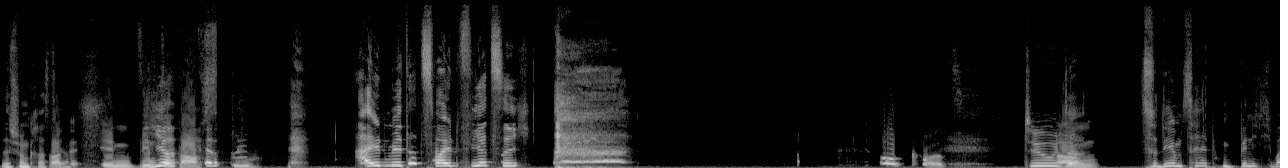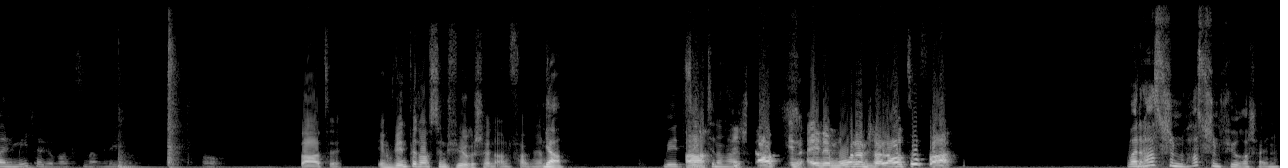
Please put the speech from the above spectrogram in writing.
Das ist schon krass. Warte, im Winter Hier, darfst äh, du. 1,42 Meter. Oh Gott. Du, da, Ähm, zu dem Zeitpunkt bin ich nicht mal einen Meter gewachsen am Leben. Oh. warte. Im Winter darfst du einen Führerschein anfangen. Ja. Mit Ah, 16,5. ich darf in einem Monat schon Auto fahren. Warte, hast du schon, hast du schon Führerschein?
